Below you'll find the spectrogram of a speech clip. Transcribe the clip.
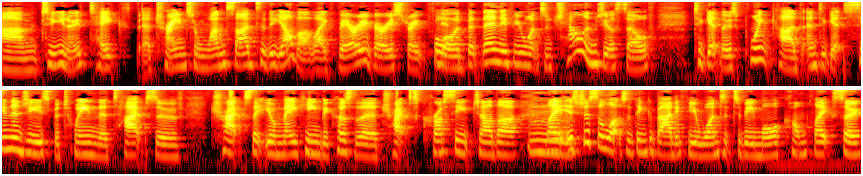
Um, to you know take uh, trains from one side to the other. Like very very straightforward. But then if you want to challenge yourself to get those point cards and to get synergies between the types of tracks that you're making because the tracks cross each other. Like it's just a lot to think about if you want it to be more complex. So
